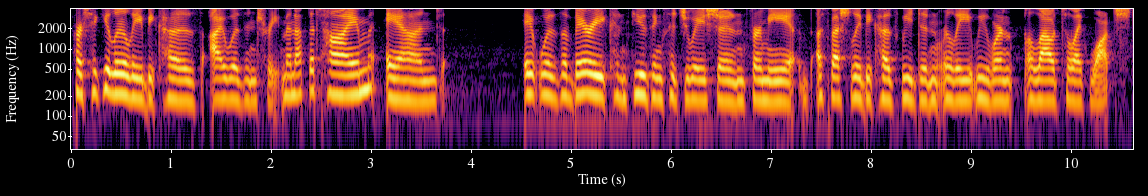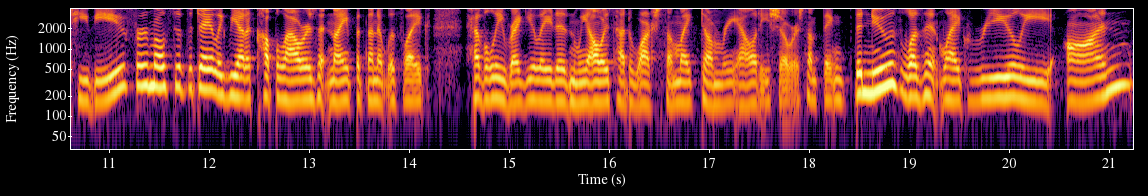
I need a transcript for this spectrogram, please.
particularly because I was in treatment at the time and it was a very confusing situation for me especially because we didn't really we weren't allowed to like watch tv for most of the day like we had a couple hours at night but then it was like heavily regulated and we always had to watch some like dumb reality show or something the news wasn't like really on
